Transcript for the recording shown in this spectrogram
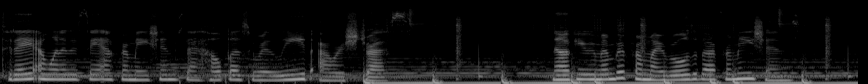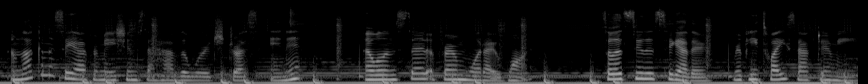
Today, I wanted to say affirmations that help us relieve our stress. Now, if you remember from my rules of affirmations, I'm not going to say affirmations that have the word stress in it. I will instead affirm what I want. So let's do this together. Repeat twice after me.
